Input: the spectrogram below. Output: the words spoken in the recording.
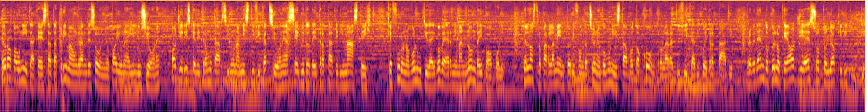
L'Europa unita, che è stata prima un grande sogno, poi una illusione, oggi rischia di tramutarsi in una mistificazione a seguito dei trattati di Maastricht, che furono voluti dai governi ma non dai popoli. Nel nostro Parlamento Rifondazione Comunista votò contro la ratifica di quei trattati, prevedendo quello che oggi è sotto gli occhi di tutti.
